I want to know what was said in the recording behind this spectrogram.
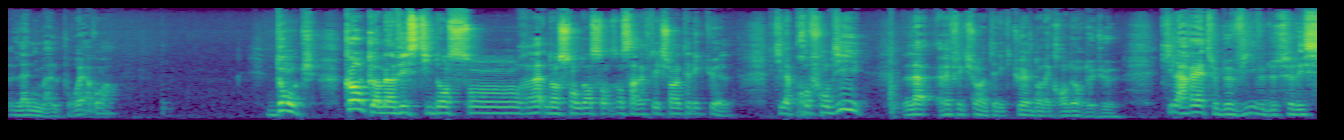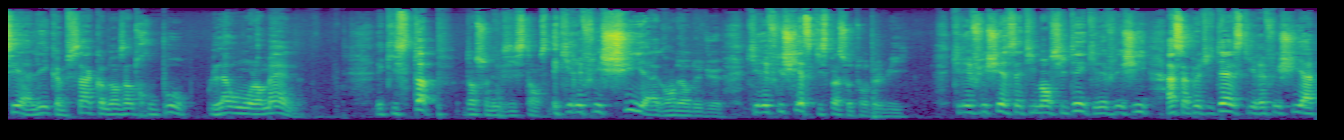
l'animal pourrait avoir. Donc, quand l'homme investit dans, sa réflexion intellectuelle, qu'il approfondit la réflexion intellectuelle dans la grandeur de Dieu, qu'il arrête de vivre, de se laisser aller comme ça, comme dans un troupeau, là où on l'emmène, et qui stoppe dans son existence, et qui réfléchit à la grandeur de Dieu, qui réfléchit à ce qui se passe autour de lui, qui réfléchit à cette immensité, qui réfléchit à sa petitesse, qui réfléchit à,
